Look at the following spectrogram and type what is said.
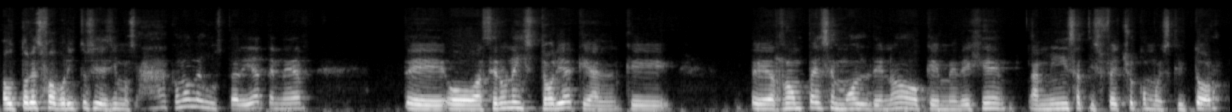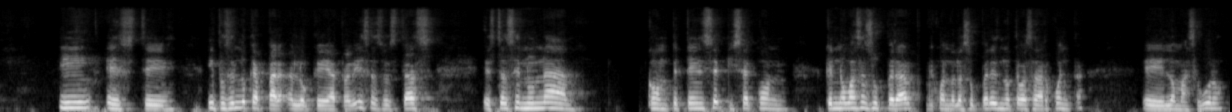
autores favoritos y decimos, ah, ¿cómo me gustaría tener eh, o hacer una historia que, que eh, rompa ese molde, ¿no? O que me deje a mí satisfecho como escritor. Y, este, y pues es lo que, lo que atraviesas o estás, estás en una competencia quizá con que no vas a superar, porque cuando la superes no te vas a dar cuenta, eh, lo más seguro.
